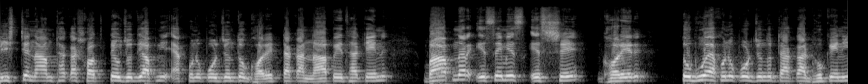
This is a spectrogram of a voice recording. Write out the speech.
লিস্টে নাম থাকা সত্ত্বেও যদি আপনি এখনও পর্যন্ত ঘরের টাকা না পেয়ে থাকেন বা আপনার এস এম এস এসছে ঘরের, তবুও এখনও পর্যন্ত টাকা ঢোকেনি,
